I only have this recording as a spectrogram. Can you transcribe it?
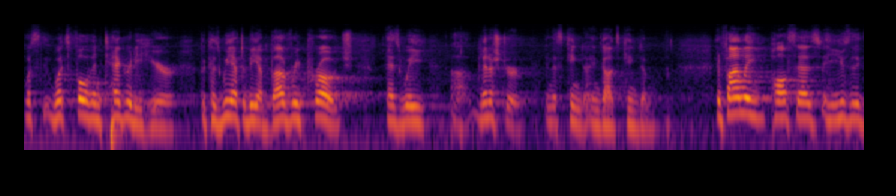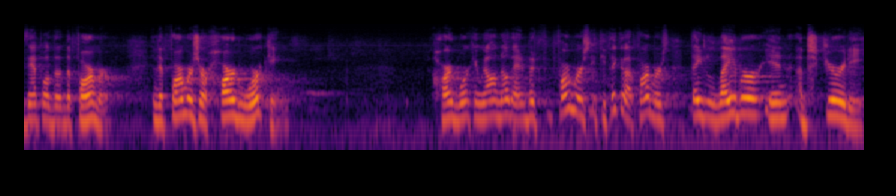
What's, what's full of integrity here? Because we have to be above reproach as we uh, minister in this kingdom, in God's kingdom. And finally, Paul says, he uses the example of the, the farmer. And the farmers are hardworking. Hardworking, we all know that. But farmers, if you think about farmers, they labor in obscurity.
